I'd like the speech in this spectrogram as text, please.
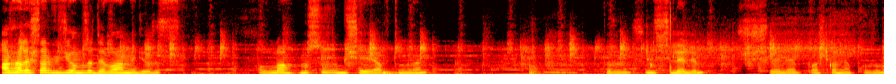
Arkadaşlar videomuza devam ediyoruz. Allah nasıl bir şey yaptım ben? Durun şunu silelim. Şöyle baştan yapalım.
